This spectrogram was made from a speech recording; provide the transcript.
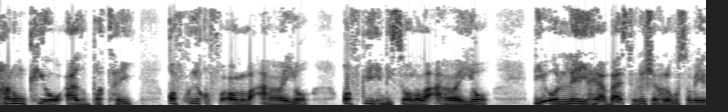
Xanuunkii oo aada u batay qofkii qofacoo lala cararayo qofkii hindhisoo lala cararayo oo la leeyahay amba isolation ha lagu sameeyo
